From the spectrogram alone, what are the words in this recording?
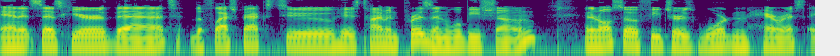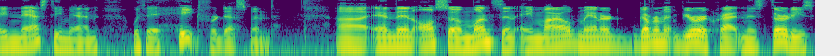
And it says here that the flashbacks to his time in prison will be shown. And it also features Warden Harris, a nasty man with a hate for Desmond. Uh, and then also Munson, a mild mannered government bureaucrat in his 30s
